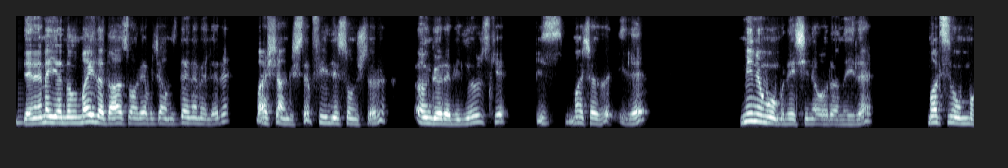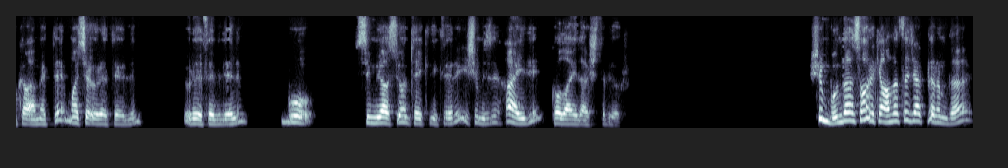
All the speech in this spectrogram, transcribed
deneme yanılmayla daha sonra yapacağımız denemeleri başlangıçta fiili sonuçları öngörebiliyoruz ki biz maça ile minimum reçine oranı ile maksimum mukavemette maça üretelim, üretebilelim. Bu simülasyon teknikleri işimizi hayli kolaylaştırıyor. Şimdi bundan sonraki anlatacaklarımda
